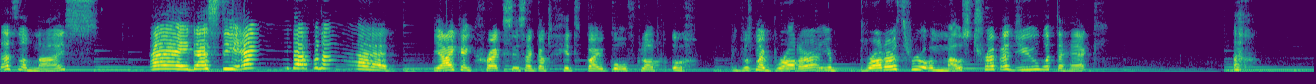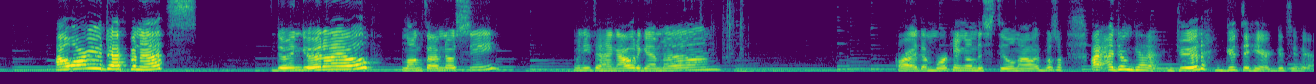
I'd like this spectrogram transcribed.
That's not nice. Hey, that's the end, definite! Yeah, I can crack since I got hit by a golf club. Ugh. It was my brother. Your brother threw a mouse trap at you? What the heck? How are you, Definites? Doing good, I hope? Long time no see. We need to hang out again, man. Alright, I'm working on this still now. It was I, I don't get it. Good? Good to hear. Good to hear.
